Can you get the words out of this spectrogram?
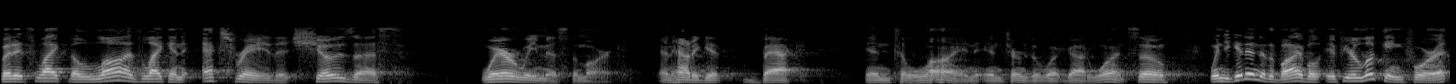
But it's like the law is like an x-ray that shows us where we miss the mark and how to get back into line in terms of what God wants. So when you get into the Bible, if you're looking for it,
